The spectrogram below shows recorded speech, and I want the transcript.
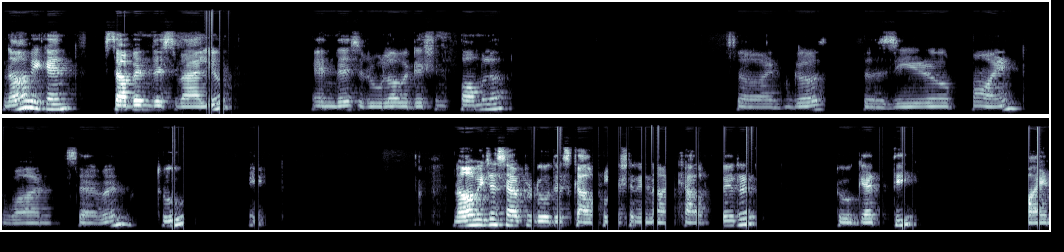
Now we can sub in this value in this rule of addition formula. So it goes to 0 0.1728. Now we just have to do this calculation in our calculator to get the final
